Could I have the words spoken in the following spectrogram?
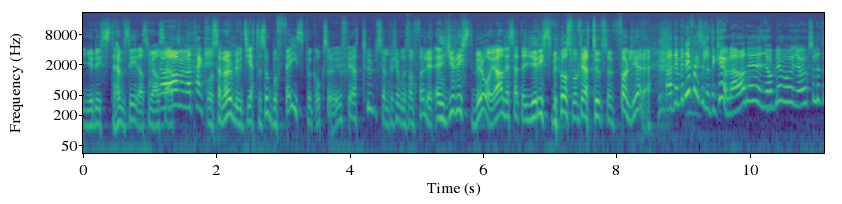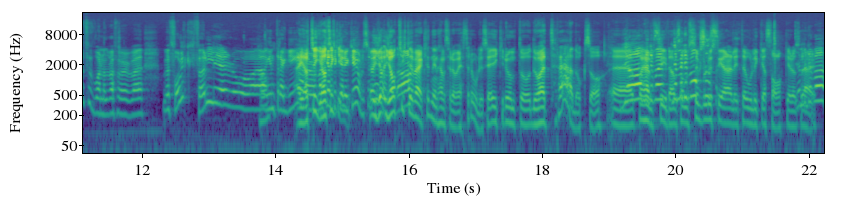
juristhemsida som jag har Ja, sett. men tack. Och sen har det blivit jättestor på Facebook också. Det är ju flera tusen personer som följer. En juristbyrå! Jag har aldrig sett en juristbyrå som har flera tusen följare. Ja, det, men det är faktiskt lite kul. Ja, det, jag, blev, jag är också lite förvånad varför men folk följer och interagerar Ja, jag, ty- och jag, verkar tycker, det är kul. Så ja, jag, jag roligt. tyckte ja. verkligen din hemsida var jätterolig, så jag gick runt och du har ett träd också eh, Ja, på det var- hemsidan nej, som var också- symboliserar lite olika saker och Ja, men sådär. det var,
